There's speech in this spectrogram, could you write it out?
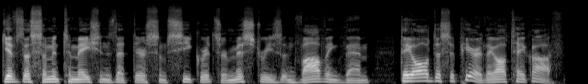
gives us some intimations that there's some secrets or mysteries involving them, they all disappear. They all take off.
